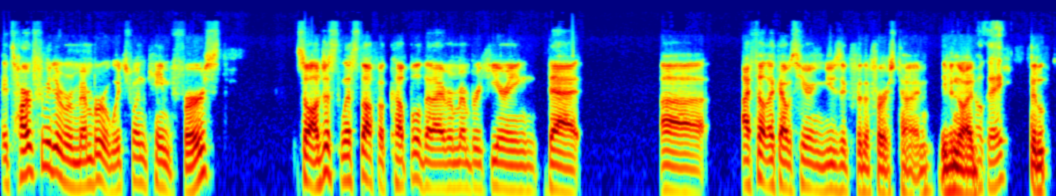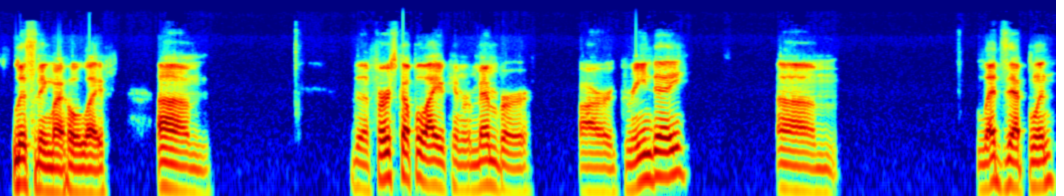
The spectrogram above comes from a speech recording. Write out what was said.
It's hard for me to remember which one came first. So I'll just list off a couple that I remember hearing that uh, I felt like I was hearing music for the first time, even though I'd ¿Ok? been listening my whole life. Um, the first couple I can remember are Green Day, um, Led Zeppelin,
